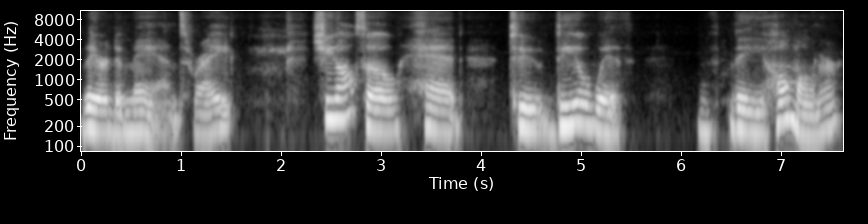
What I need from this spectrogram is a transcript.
their demands, right? She also had to deal with the homeowner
